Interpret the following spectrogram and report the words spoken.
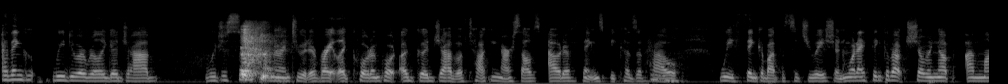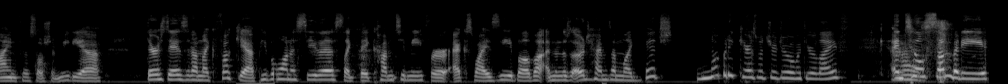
I think we do a really good job, which is so counterintuitive, right? Like, quote unquote, a good job of talking ourselves out of things because of how mm. we think about the situation. When I think about showing up online for social media, there's days that I'm like, fuck yeah, people want to see this. Like, they come to me for XYZ, blah, blah. And then there's other times I'm like, bitch, nobody cares what you're doing with your life yes. until somebody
